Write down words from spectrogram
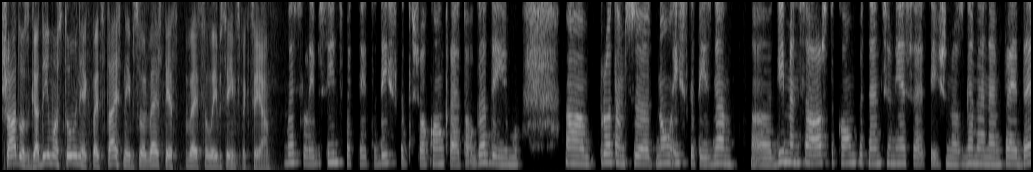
šādos gadījumos tuvinieki pēc taisnības var vērsties veselības inspekcijā. Veselības inspekcija tad izskata šo konkrēto gadījumu. Protams, nu, izskatīs gan ģimenes ārsta kompetenci un iesaistīšanos, gan NMPD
